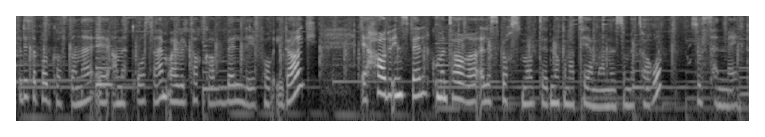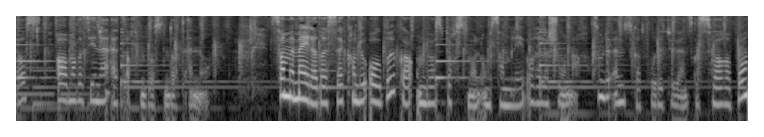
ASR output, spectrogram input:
for disse podkastene er Anette Aasheim, og jeg vil takke veldig for i dag. Eh, Har du innspill, kommentarer eller spørsmål til noen av temaene som vi tar opp, så send mail til oss avmagasinet etter aftenposten.no. Samme mailadresse kan du òg bruke om du har spørsmål om samliv og relasjoner, som du ønsker at Frode Tuen skal svare på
